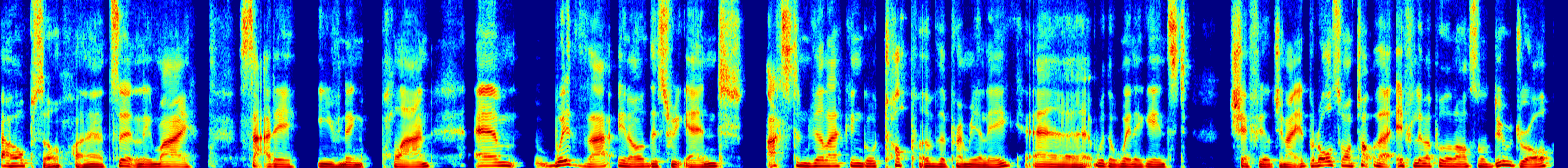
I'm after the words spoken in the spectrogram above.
I hope so. Uh, certainly my Saturday evening plan. Um, with that, you know, this weekend, Aston Villa can go top of the Premier League uh, with a win against Sheffield United. But also on top of that, if Liverpool and Arsenal do draw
